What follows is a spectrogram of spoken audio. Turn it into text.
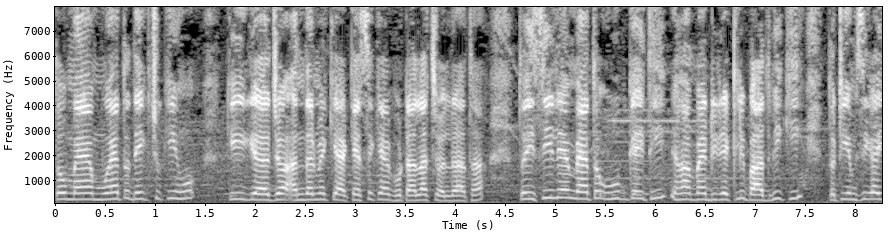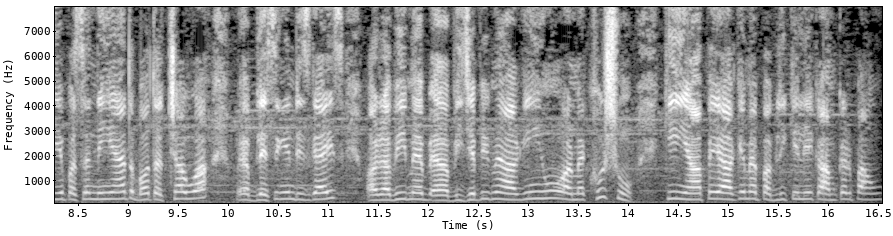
तो मैं मैं तो देख चुकी हूँ कि जो अंदर में क्या, कैसे क्या घोटाला चल रहा था। तो इसीलिए मैं तो ऊब गई थी। हाँ मैं डायरेक्टली बात भी की। तो टीएमसी का ये पसंद नहीं आया तो बहुत अच्छा हुआ। ब्लेसिंग इन डिस्गाइज और अभी मैं बीजेपी में आ गई हूँ और मैं खुश हूँ कि यहाँ पे आके मैं पब्लिक के लिए काम कर पाऊँगी।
